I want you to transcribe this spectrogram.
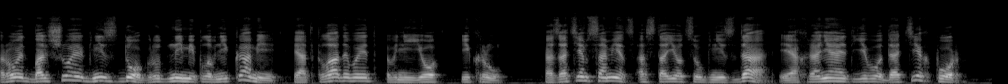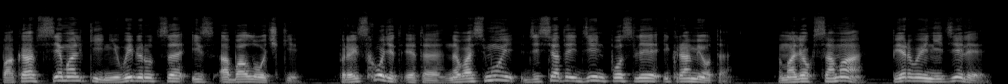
роет большое гнездо грудными плавниками и откладывает в нее икру. А затем самец остается у гнезда и охраняет его до тех пор, пока все мальки не выберутся из оболочки – Происходит это на восьмой-десятый день после икромета. Малек сама первые недели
